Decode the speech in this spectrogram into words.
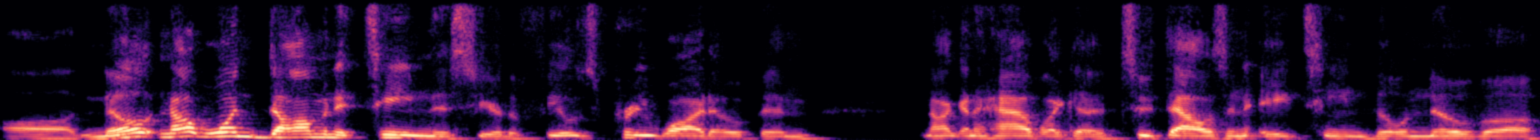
Uh, no, not one dominant team this year. The field's pretty wide open. Not going to have like a 2018 Villanova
